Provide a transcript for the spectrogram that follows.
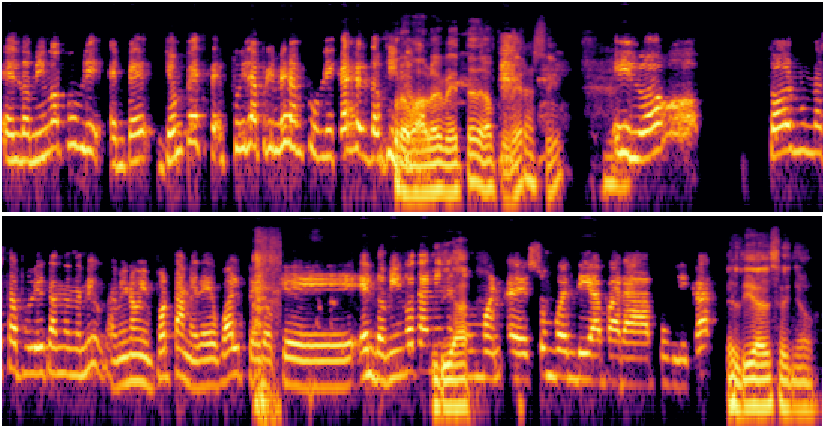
el domingo yo empecé, fui la primera en publicar el domingo. Probablemente de la primera, sí. y luego todo el mundo está publicando el domingo, a mí no me importa, me da igual, pero que el domingo también es, un buen, es, un buen, día para publicar. El día del Señor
